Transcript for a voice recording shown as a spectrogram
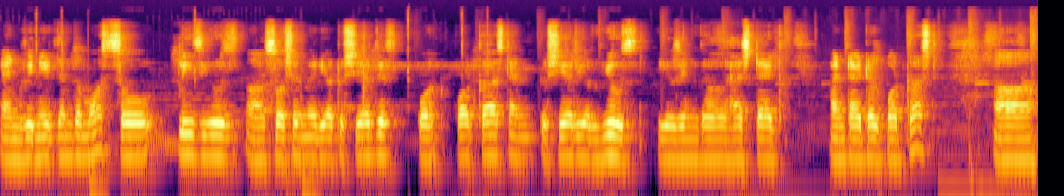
and we need them the most. So please use social media to share this podcast and to share your views using the hashtag Untitled Podcast. Uh,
